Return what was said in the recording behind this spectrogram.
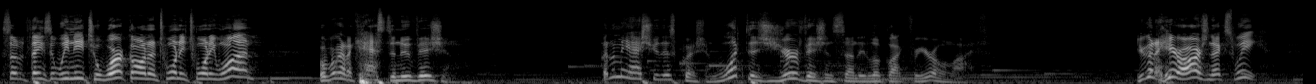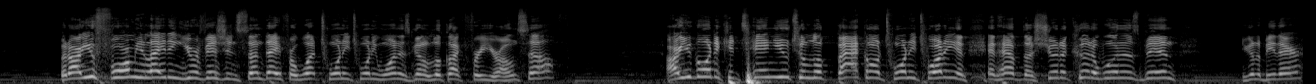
some things that we need to work on in 2021, but we're going to cast a new vision. But let me ask you this question What does your Vision Sunday look like for your own life? You're going to hear ours next week. But are you formulating your Vision Sunday for what 2021 is going to look like for your own self? Are you going to continue to look back on 2020 and, and have the shoulda, coulda, wouldas been? You're going to be there?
